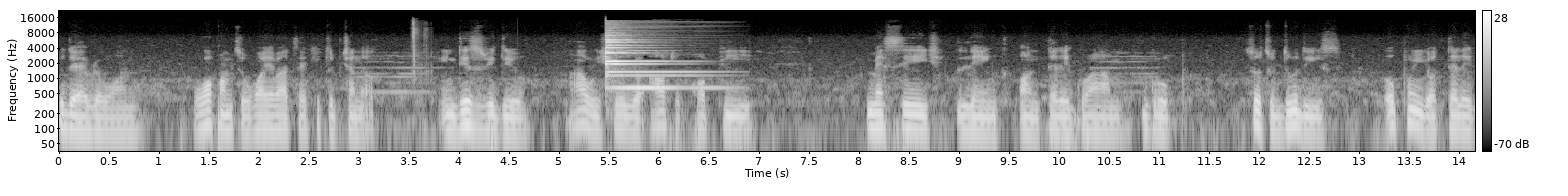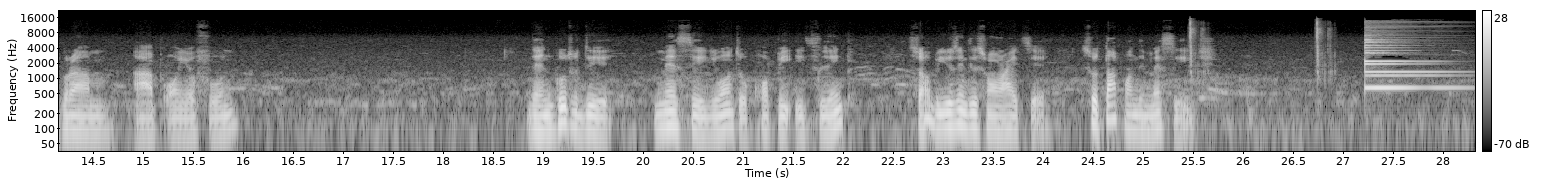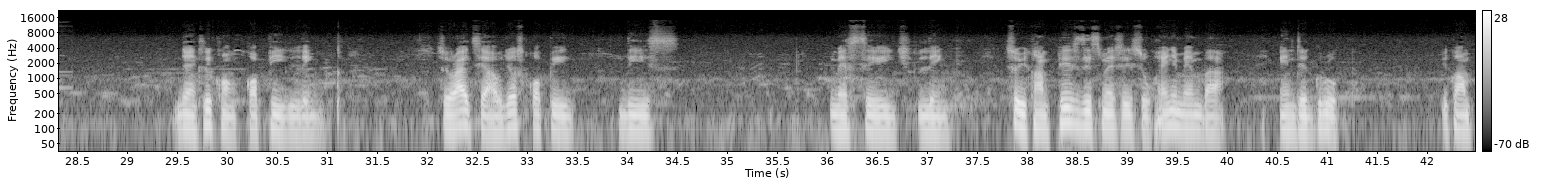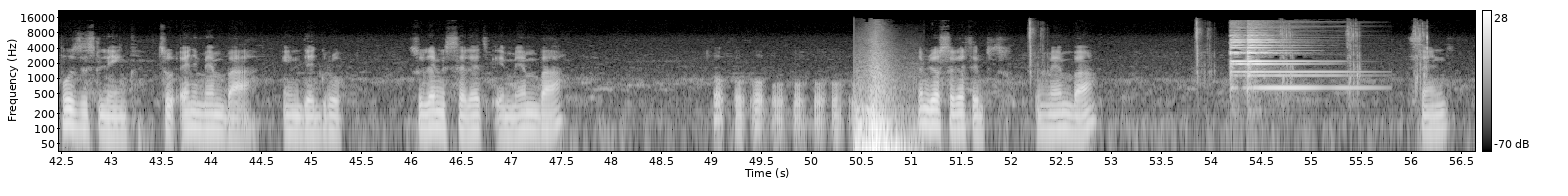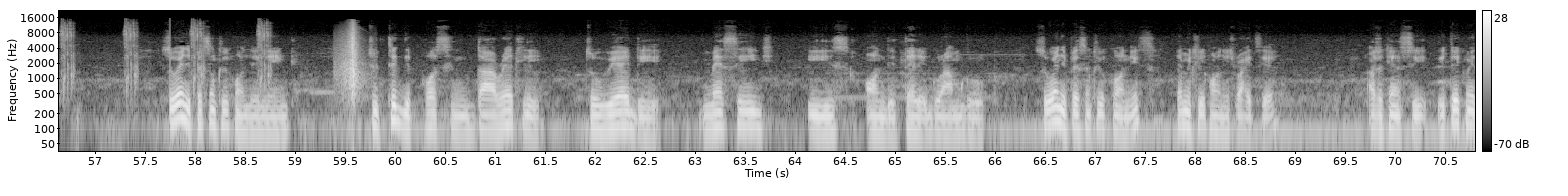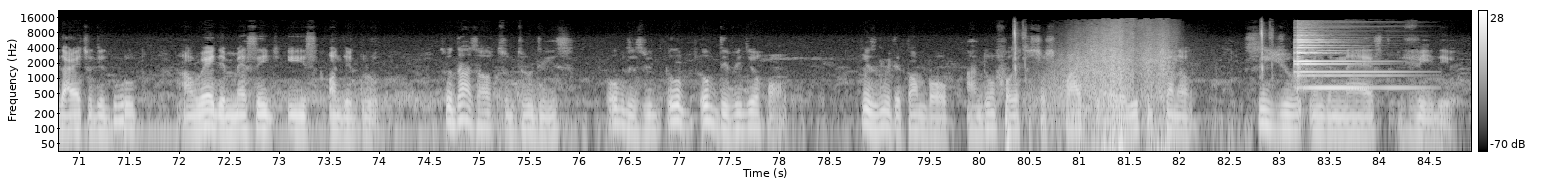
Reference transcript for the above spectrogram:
Good day everyone, welcome to Whatever Tech YouTube channel. In this video, I will show you how to copy message link on Telegram group. So to do this, open your Telegram app on your phone. Then go to the message you want to copy its link. So I'll be using this one right here. So tap on the message then click on copy link. So right here i'll just copy this message link. So you can paste this message to any member in the group. You can post this link to any member in the group. So let me select a member. Oh, oh, oh, oh, oh, oh, oh. oh. let me just select a member. Send. So when the person click on the link to take the person directly to where the message is on the telegram group. So when the person click on it let me click on it right here. As you can see it take me direct to the group and where the message is on the group. So that's how to do this. Hope this hope, hope the video helped please give it a thumb up and don't forget to subscribe to our youtube channel. See you in the next video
